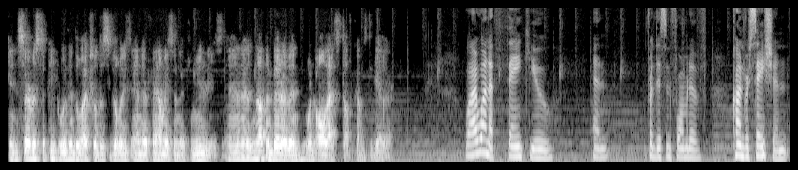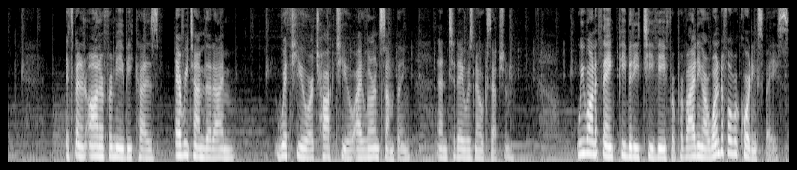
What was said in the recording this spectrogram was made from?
in service to people with intellectual disabilities and their families and their communities. And there's nothing better than when all that stuff comes together. Well, I want to thank you and for this informative conversation. It's been an honor for me because every time that I'm with you or talk to you, I learn something, and today was no exception. We want to thank Peabody TV for providing our wonderful recording space,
